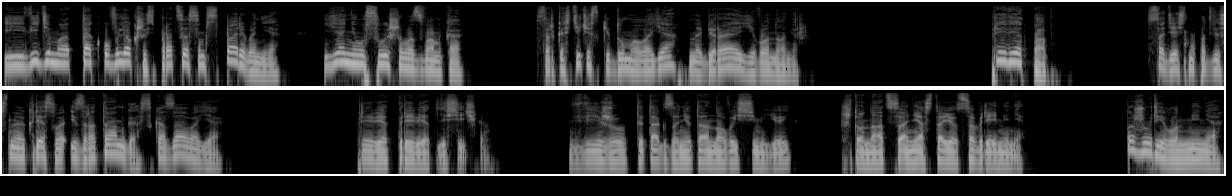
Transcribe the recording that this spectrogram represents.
и, видимо, так увлекшись процессом спаривания, я не услышала звонка. Саркастически думала я, набирая его номер. «Привет, пап!» Садясь на подвесное кресло из ротанга, сказала я. «Привет, привет, лисичка. Вижу, ты так занята новой семьей, что на отца не остается времени». Пожурил он меня.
